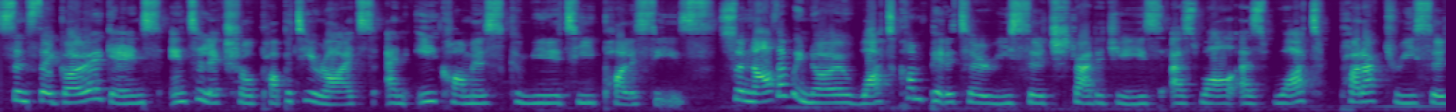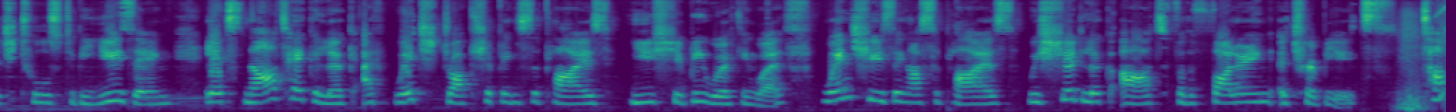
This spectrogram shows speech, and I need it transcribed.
since they go against intellectual property rights and e-commerce community policies. So now that we know what competitor research strategies as well as what product research tools to be using, let's now take a look at which dropshipping suppliers you should be working with. When choosing our suppliers, we should look out for the following attributes. Top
